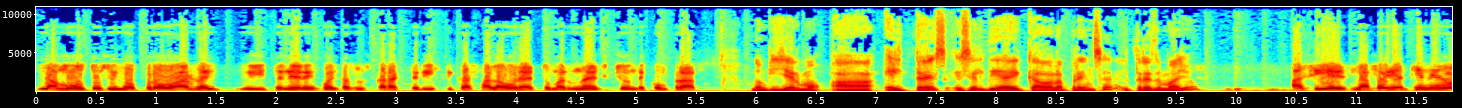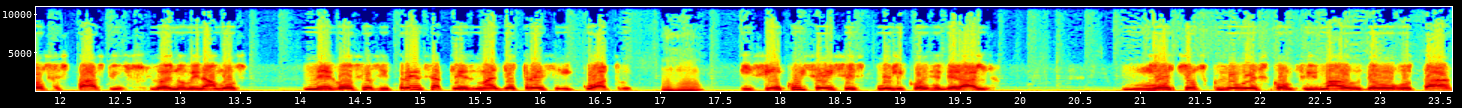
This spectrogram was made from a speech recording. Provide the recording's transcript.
la moto, sino probarla y, tener en cuenta sus características a la hora de tomar una decisión de comprar. Don Guillermo, ¿el 3 es el día dedicado a la prensa, el 3 de mayo? Así es, la feria tiene dos espacios, lo denominamos negocios y prensa, que es mayo 3 y 4, y 5 y 6 es público en general. Muchos clubes confirmados. De Bogotá,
